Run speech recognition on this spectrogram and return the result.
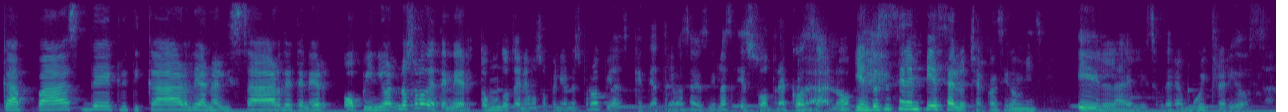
capaz de criticar, de analizar, de tener opinión, no solo de tener, todo mundo tenemos opiniones propias, que te atrevas a decirlas es otra cosa, ¿no? Y entonces él empieza a luchar consigo mismo. Y la Elizabeth era muy claridosa.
